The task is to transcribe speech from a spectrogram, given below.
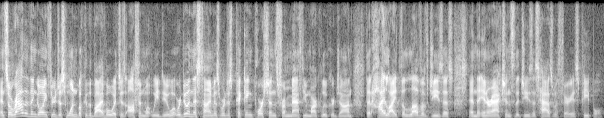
And so rather than going through just one book of the Bible, which is often what we do, what we're doing this time is we're just picking portions from Matthew, Mark, Luke, or John that highlight the love of Jesus and the interactions that Jesus has with various people.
